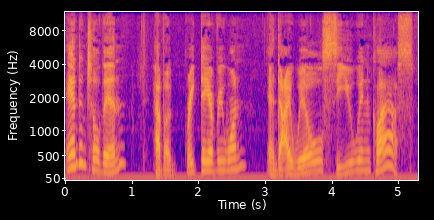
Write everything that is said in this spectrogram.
And until then, have a great day, everyone. And I will see you in class.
